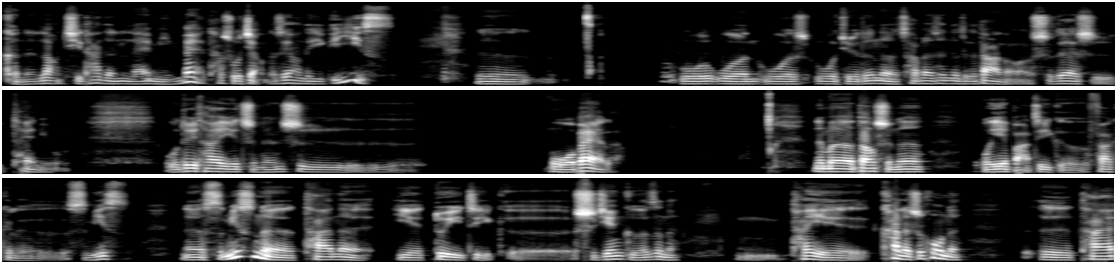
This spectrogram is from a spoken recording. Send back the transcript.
可能让其他人来明白他所讲的这样的一个意思。嗯。我我我我觉得呢，插班生的这个大脑实在是太牛了，我对他也只能是膜拜了。那么当时呢，我也把这个发给了史密斯。那史密斯呢，他呢也对这个时间格子呢，嗯，他也看了之后呢，呃，他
